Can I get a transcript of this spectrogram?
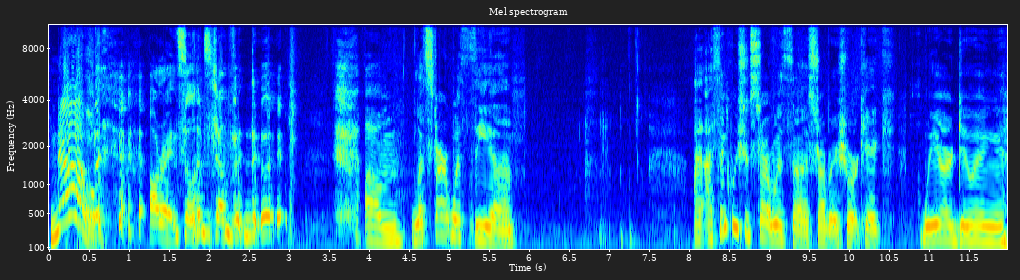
No. All right, so let's jump into it. Um, let's start with the. Uh, I, I think we should start with uh, strawberry shortcake. We are doing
